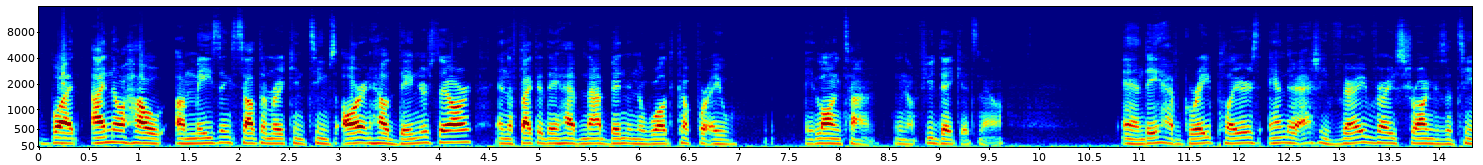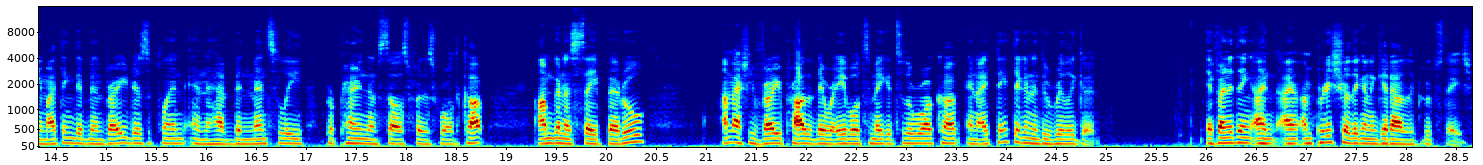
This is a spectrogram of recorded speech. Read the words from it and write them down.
But I know how amazing South American teams are and how dangerous they are, and the fact that they have not been in the World Cup for a a long time, you know, a few decades now. And they have great players, and they're actually very, very strong as a team. I think they've been very disciplined and have been mentally preparing themselves for this World Cup. I'm going to say Peru. I'm actually very proud that they were able to make it to the World Cup, and I think they're going to do really good. If anything, I, I, am pretty sure they're going to get out of the group stage.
